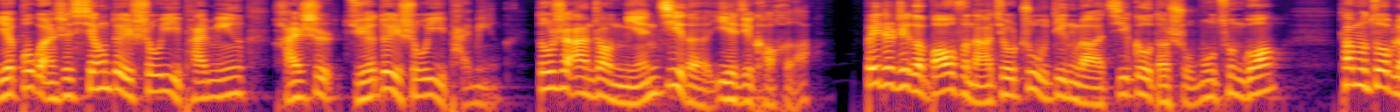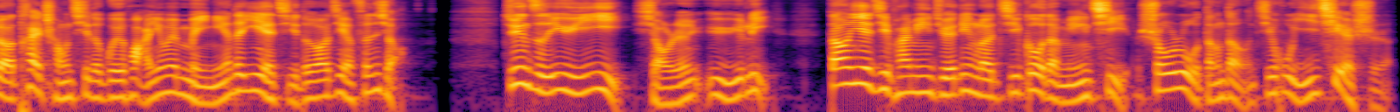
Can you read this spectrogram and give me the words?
也不管是相对收益排名还是绝对收益排名，都是按照年计的业绩考核。背着这个包袱呢，就注定了机构的鼠目寸光。他们做不了太长期的规划，因为每年的业绩都要见分晓。君子喻于义，小人喻于利。当业绩排名决定了机构的名气、收入等等几乎一切时，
